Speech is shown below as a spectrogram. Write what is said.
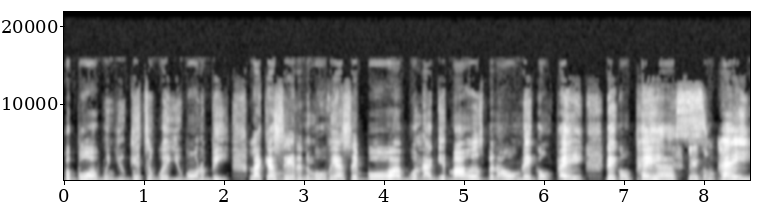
But boy, when you get to where you want to be, like I Come said in the movie, I said, boy, when I get my husband home, they gonna pay, they gonna pay, they Yes. gonna pay.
